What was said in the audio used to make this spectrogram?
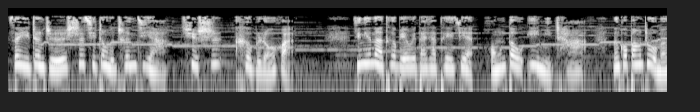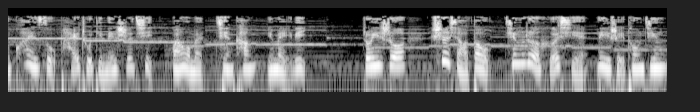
所以正值湿气重的春季啊，祛湿刻不容缓。今天呢，特别为大家推荐红豆薏米茶，能够帮助我们快速排除体内湿气，还我们健康与美丽。中医说，赤小豆清热和血，利水通经，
